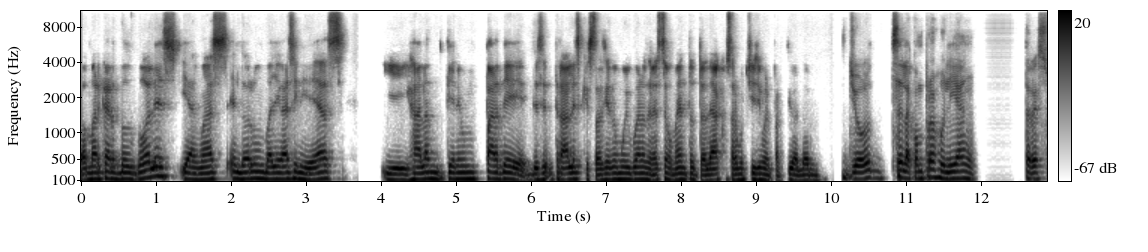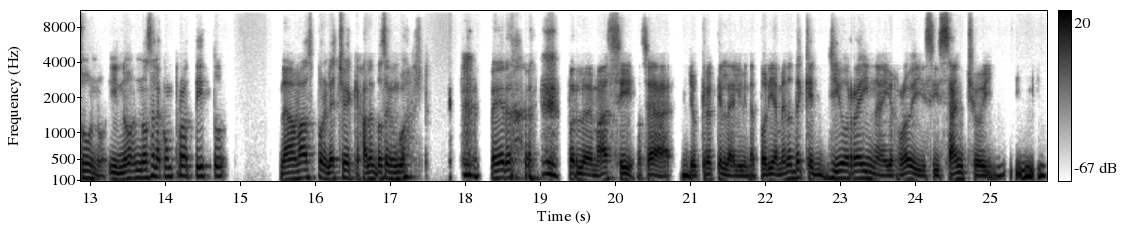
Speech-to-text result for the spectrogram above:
va a marcar dos goles y además el Dortmund va a llegar sin ideas y Haaland tiene un par de, de centrales que están siendo muy buenos en este momento, entonces le va a costar muchísimo el partido al Dortmund. Yo se la compro a Julián 3-1 y no, no se la compro a Tito nada más por el hecho de que Haaland va a hacer un gol. Pero por lo demás, sí. O sea, yo creo que la eliminatoria, a menos de que Gio Reina y Royce y Sancho y, y,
